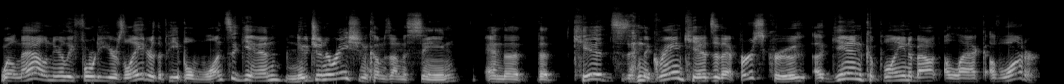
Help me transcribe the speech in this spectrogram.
Well, now, nearly 40 years later, the people once again, new generation comes on the scene, and the, the kids and the grandkids of that first crew again complain about a lack of water.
